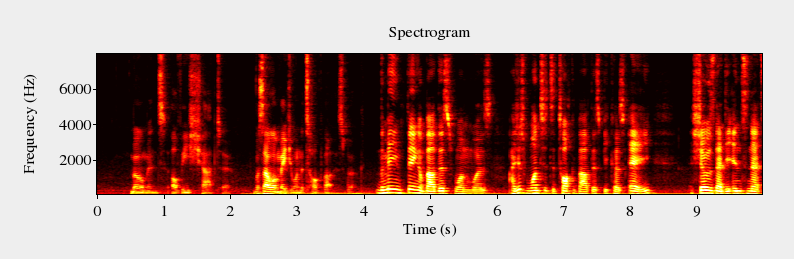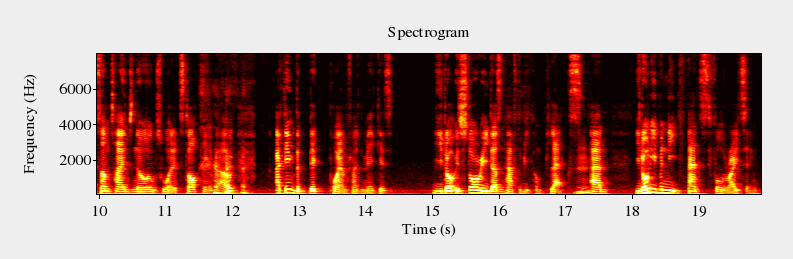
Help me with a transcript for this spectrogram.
moment of each chapter. Was that what made you want to talk about this book? The main thing about this one was I just wanted to talk about this because A, it shows that the internet sometimes knows what it's talking about. I think the big point I'm trying to make is you don't your story doesn't have to be complex Mm. and you don't even need fanciful writing.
